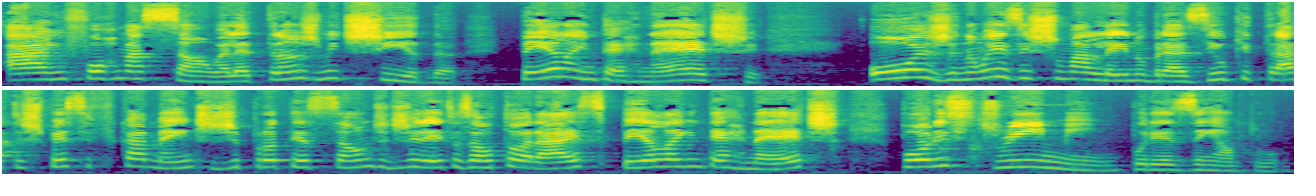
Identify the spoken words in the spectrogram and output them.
a informação ela é transmitida pela internet, Hoje não existe uma lei no Brasil que trata especificamente de proteção de direitos autorais pela internet por streaming, por exemplo.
